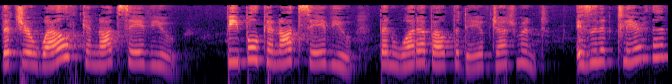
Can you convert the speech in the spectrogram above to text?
that your wealth cannot save you, people cannot save you, then what about the day of judgment? Isn't it clear then?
